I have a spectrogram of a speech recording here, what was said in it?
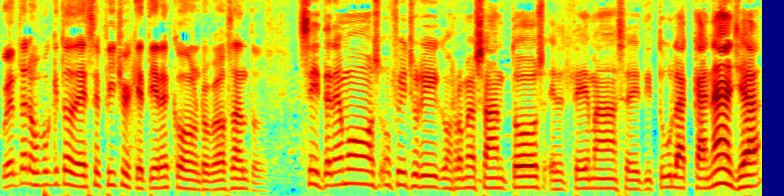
Cuéntanos un poquito de ese feature que tienes con Romeo Santos. Sí, tenemos un feature con Romeo Santos. El tema se titula Canalla.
